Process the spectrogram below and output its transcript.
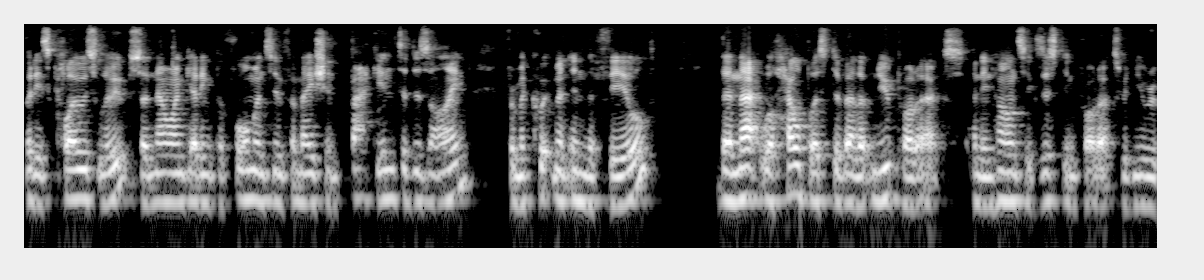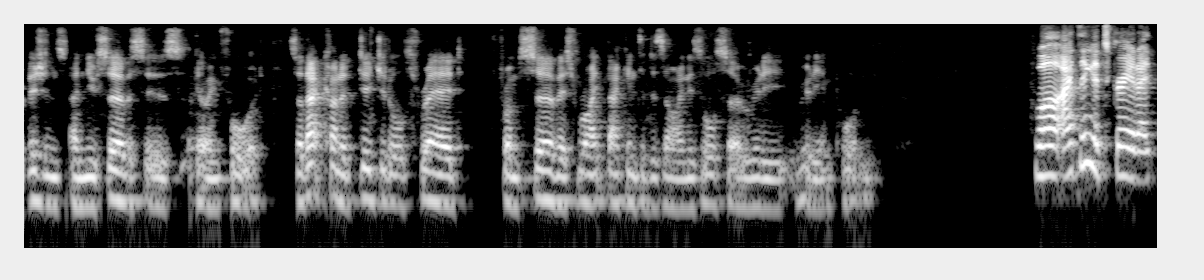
but is closed loop. So now I'm getting performance information back into design from equipment in the field. Then that will help us develop new products and enhance existing products with new revisions and new services going forward. So that kind of digital thread from service right back into design is also really, really important. Well, I think it's great. I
